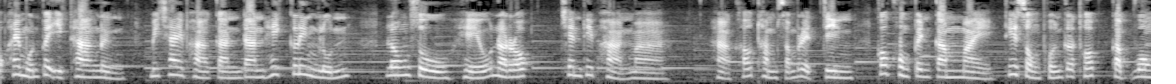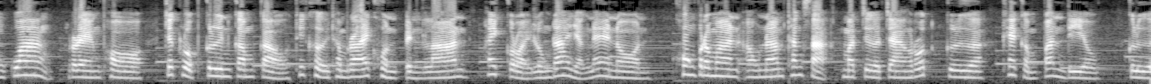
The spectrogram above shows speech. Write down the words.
กให้หมุนไปอีกทางหนึ่ง ไม่ใช่พากันดันให้กลิ้งหลุน ลงสู่เหวนรก เช่นที่ผ่านมา หากเขาทำสำเร็จจริง ก็คงเป็นกรรมใหม่ที่ส่งผลกระทบกับวงกว้าง แรงพอ จะกลบกลืนกรรมเก่าที่เคยทำร้ายคนเป็นล้าน ให้กร่อยลงได้อย่างแน่นอน คงประมาณเอาน้ำทั้งสะมาเจือจางรสเกลือ แค่กำปั้นเดียว เกลือ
